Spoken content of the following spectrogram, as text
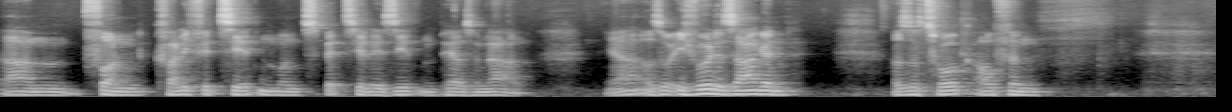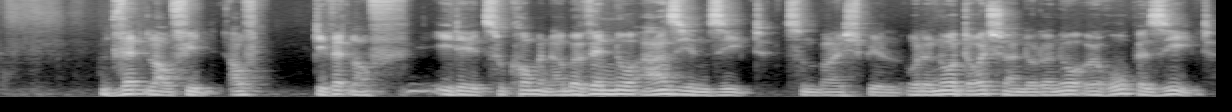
ähm, von qualifiziertem und spezialisiertem Personal. Ja, also ich würde sagen, also zurück auf den Wettlauf, auf die Wettlaufidee zu kommen. Aber wenn nur Asien siegt, zum Beispiel, oder nur Deutschland oder nur Europa siegt,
